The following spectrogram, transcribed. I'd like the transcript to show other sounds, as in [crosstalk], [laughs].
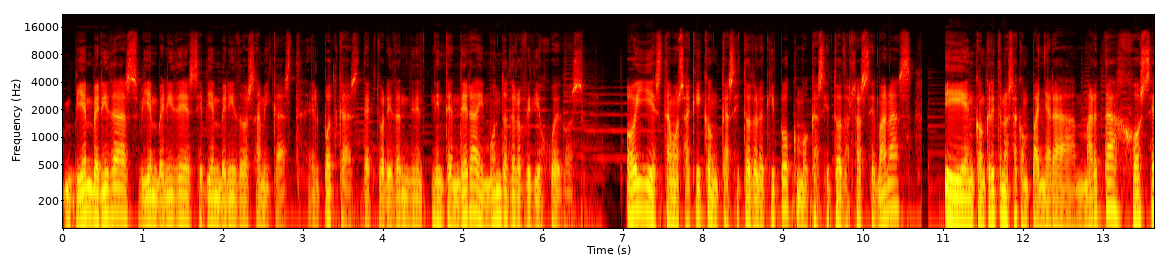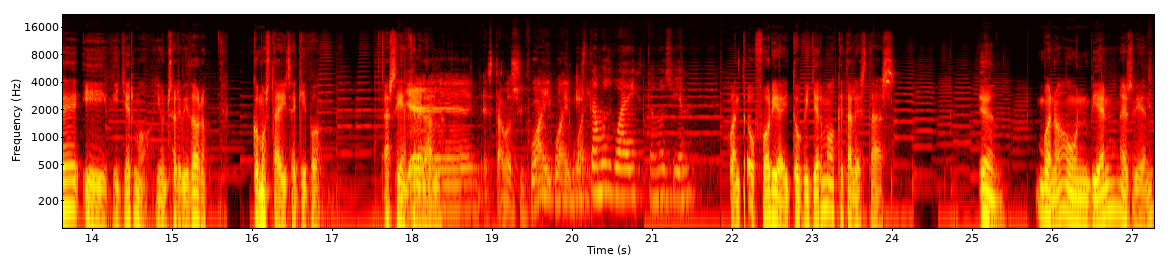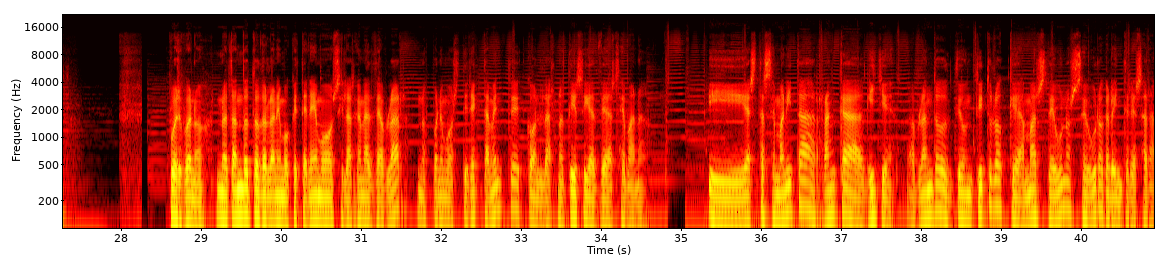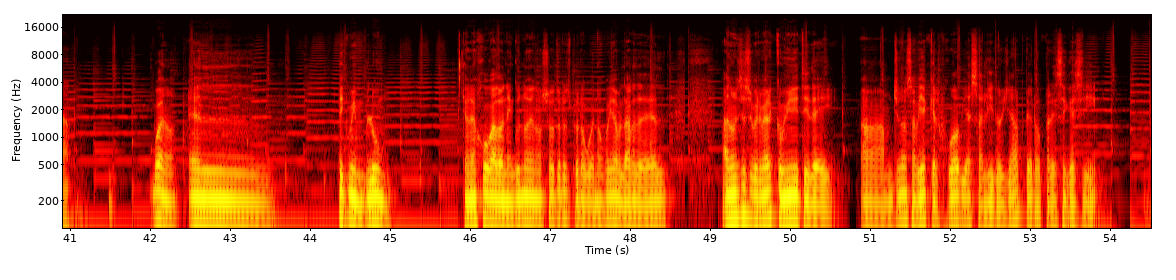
Bienvenidas, bienvenides y bienvenidos a mi cast, el podcast de actualidad nintendera y mundo de los videojuegos. Hoy estamos aquí con casi todo el equipo, como casi todas las semanas, y en concreto nos acompañará Marta, José y Guillermo, y un servidor. ¿Cómo estáis, equipo? Así en Bien, general. Estamos guay, guay, guay. Estamos guay, estamos bien. Cuánta euforia. ¿Y tú, Guillermo, qué tal estás? Bien. Bueno, un bien es bien. Pues bueno, notando todo el ánimo que tenemos y las ganas de hablar, nos ponemos directamente con las noticias de la semana. Y esta semanita arranca Guille, hablando de un título que a más de uno seguro que le interesará. Bueno, el Pikmin Bloom, que no he jugado ninguno de nosotros, pero bueno, voy a hablar de él. Anuncia su primer Community Day. Yo no sabía que el juego había salido ya, pero parece que sí.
